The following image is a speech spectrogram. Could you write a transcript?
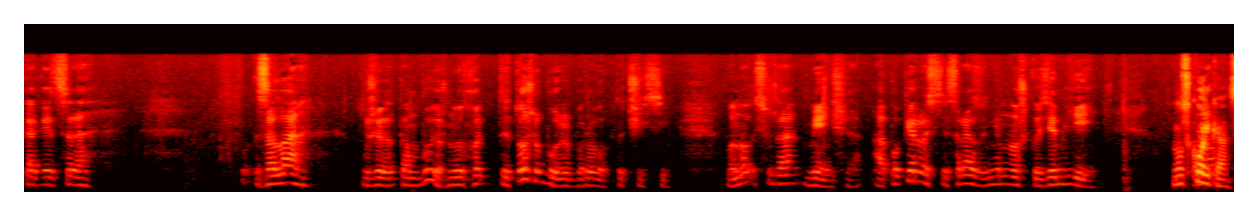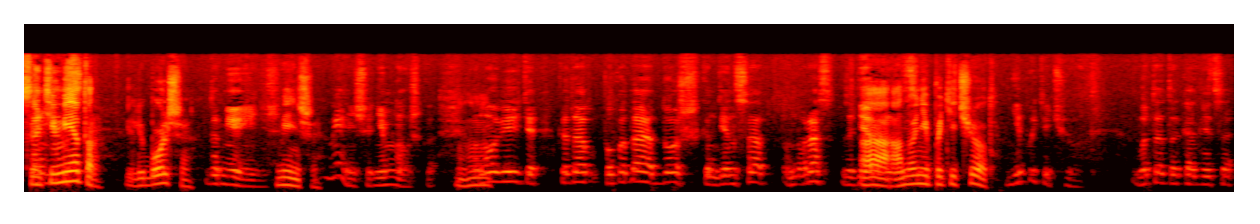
как говорится, зола уже там будешь, ну хоть ты тоже будешь боровок-то чистить, оно сюда меньше. А по первости сразу немножко земли. Ну сколько? Ну, Сантиметр или больше? Да меньше. Меньше. Меньше немножко. Мгм. Но видите, когда попадает дождь, конденсат, он раз задерживается. А, оно не потечет. не потечет. Вот это, как говорится,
